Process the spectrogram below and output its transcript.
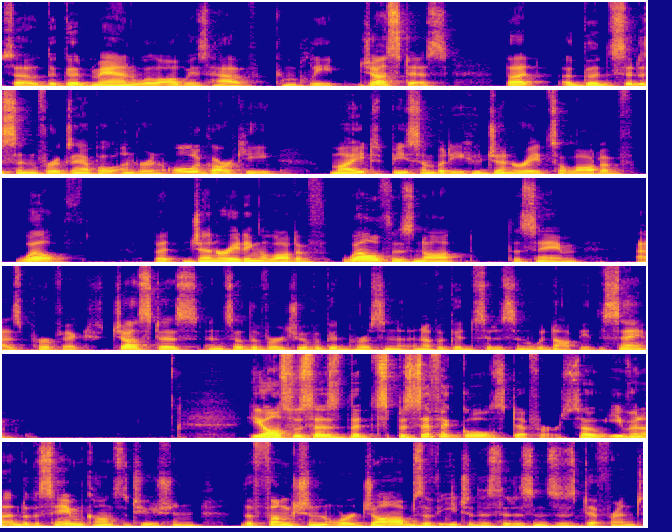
So the good man will always have complete justice, but a good citizen, for example, under an oligarchy, might be somebody who generates a lot of wealth. But generating a lot of wealth is not the same as perfect justice, and so the virtue of a good person and of a good citizen would not be the same. He also says that specific goals differ. So even under the same constitution, the function or jobs of each of the citizens is different,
